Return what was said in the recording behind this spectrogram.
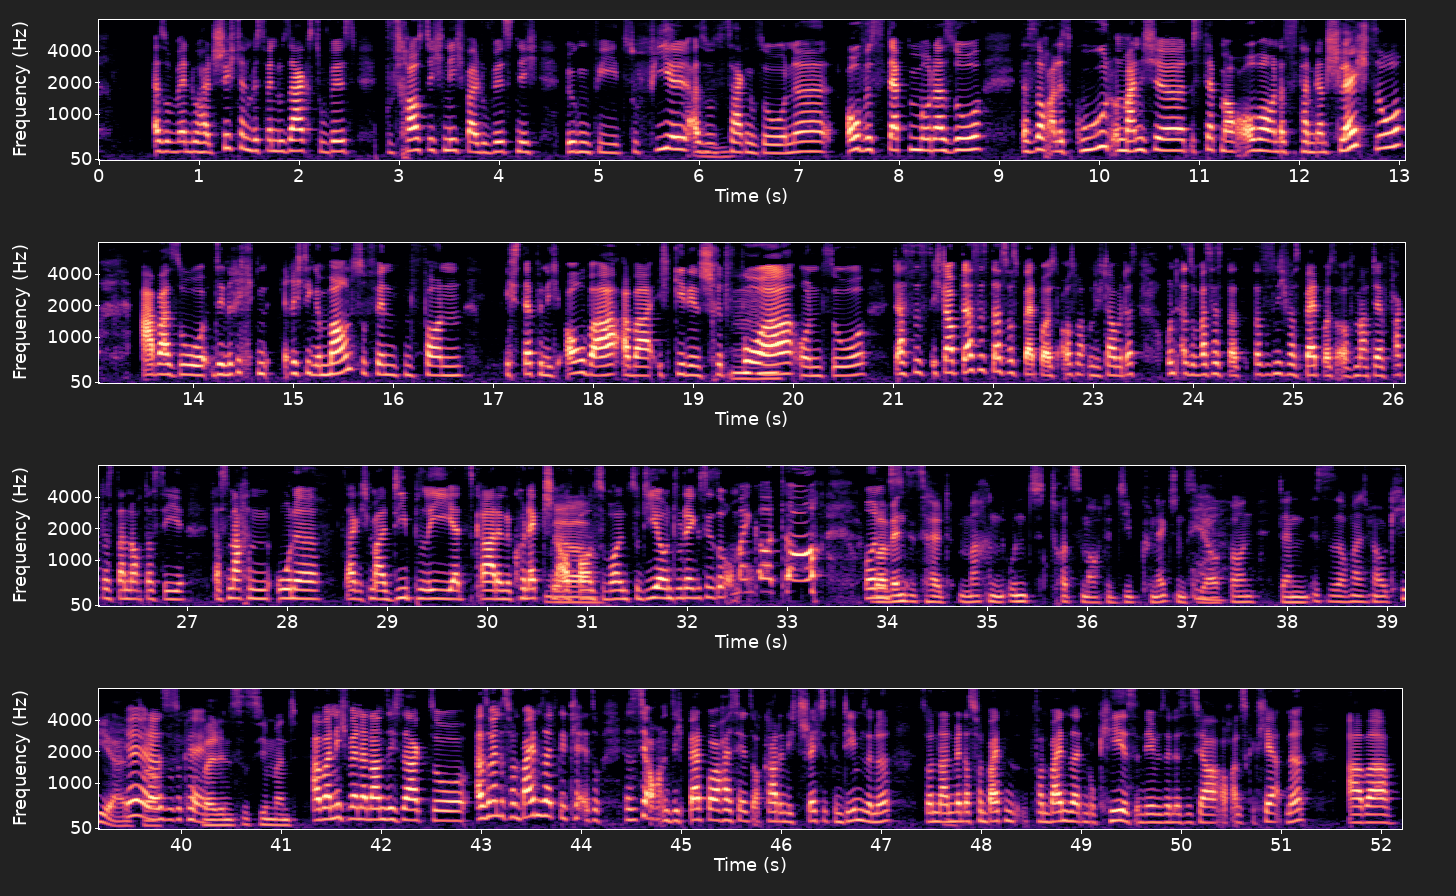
also wenn du halt schüchtern bist, wenn du sagst, du willst, du traust dich nicht, weil du willst nicht irgendwie zu viel, also Mhm. sozusagen so, ne, oversteppen oder so, das ist auch alles gut und manche steppen auch over und das ist dann ganz schlecht so, aber so den richtigen, richtigen Amount zu finden von, ich steppe nicht over, aber ich gehe den Schritt Mhm. vor und so. Das ist, ich glaube, das ist das, was Bad Boys ausmacht. Und ich glaube, das, und also was heißt das? Das ist nicht, was Bad Boys ausmacht. Der Fakt ist dann noch, dass sie das machen, ohne, sag ich mal, deeply jetzt gerade eine Connection Ja. aufbauen zu wollen zu dir. Und du denkst dir so, oh mein Gott, doch. Und aber wenn sie es halt machen und trotzdem auch eine Deep Connection zu dir Ja. aufbauen, dann ist es auch manchmal okay einfach. ja, das ist okay. Weil dann ist es jemand, Aber nicht, wenn er dann sich sagt, so. Also, wenn das von beiden Seiten geklärt also das ist ja auch an sich, Bad Boy heißt ja jetzt auch gerade nichts Schlechtes in dem Sinne, sondern wenn das von beiden, von beiden Seiten okay ist, in dem Sinne, ist es ja auch alles geklärt, ne? Aber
